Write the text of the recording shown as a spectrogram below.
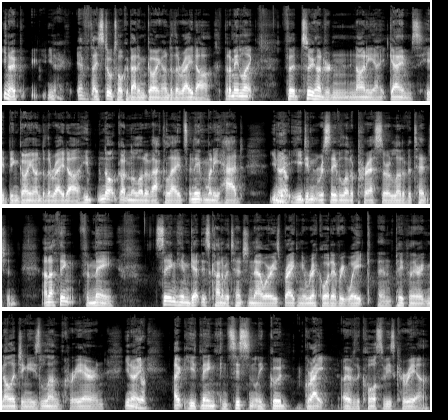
you know, you know, they still talk about him going under the radar, but I mean, like for 298 games, he'd been going under the radar. He'd not gotten a lot of accolades, and even when he had, you know, Yep. he didn't receive a lot of press or a lot of attention. And I think for me, seeing him get this kind of attention now, where he's breaking a record every week, and people are acknowledging his long career, and you know, Yep. he's been consistently good, great over the course of his career.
